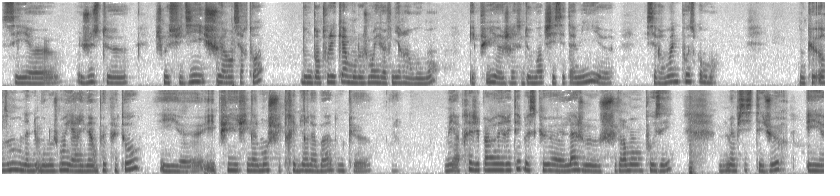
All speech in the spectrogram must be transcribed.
C'est euh, juste, euh, je me suis dit, je suis à un serre-toi. Donc dans tous les cas, mon logement, il va venir à un moment. Et puis, je reste deux mois chez cette amie. c'est vraiment une pause pour moi. Donc euh, heureusement mon, logement est arrivé un peu plus tôt. Et, euh, et puis finalement je suis très bien là-bas. Donc euh, voilà. Mais après j'ai pas regretté parce que là je, suis vraiment posée même si c'était dur. Et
